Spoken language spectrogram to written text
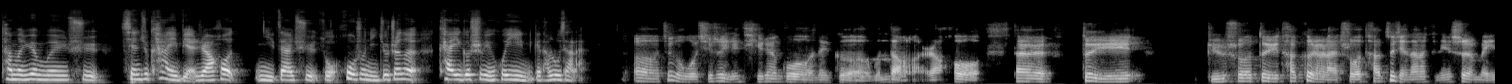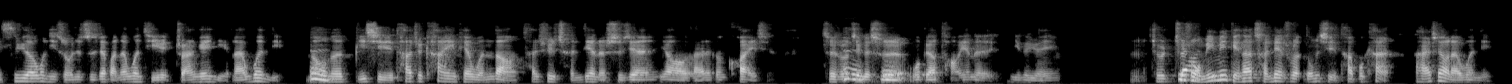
他们愿不愿意去先去看一遍，然后你再去做，或者说你就真的开一个视频会议，你给他录下来。呃，这个我其实已经提炼过那个文档了，然后，但是对于，比如说对于他个人来说，他最简单的肯定是每一次遇到问题的时候，就直接把那问题转给你来问你，然后呢，比起他去看一篇文档，他去沉淀的时间要来的更快一些，所以说这个是我比较讨厌的一个原因，嗯，就是就是我明明给他沉淀出来东西，他不看，他还是要来问你，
